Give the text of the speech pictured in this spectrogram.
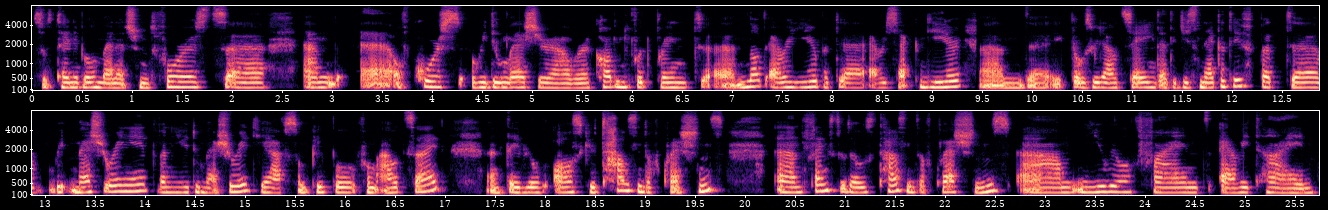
sustainable management forests. Uh, and uh, of course, we do measure our carbon footprint uh, not every year, but uh, every second year. And uh, it goes without saying that it is negative, but measuring it, when you do measure it, you have some people from outside and they will ask you thousands of questions. And thanks to those thousands of questions, um, you will find every time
